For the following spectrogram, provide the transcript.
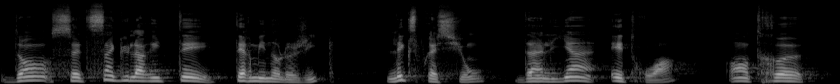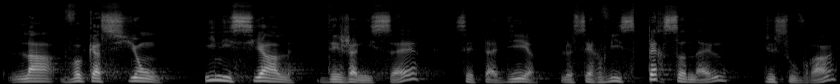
dans cette singularité terminologique l'expression d'un lien étroit entre la vocation initiale des janissaires, c'est-à-dire le service personnel du souverain,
